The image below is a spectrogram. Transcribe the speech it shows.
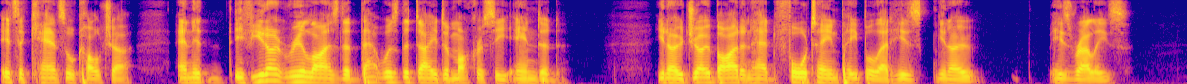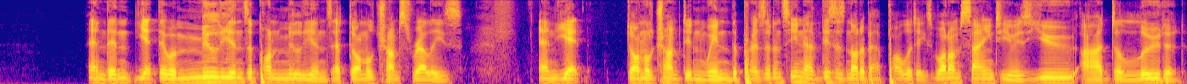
It's a cancel culture. And it, if you don't realize that that was the day democracy ended, you know, Joe Biden had 14 people at his, you know, his rallies. And then, yet there were millions upon millions at Donald Trump's rallies. And yet Donald Trump didn't win the presidency. Now, this is not about politics. What I'm saying to you is you are deluded,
